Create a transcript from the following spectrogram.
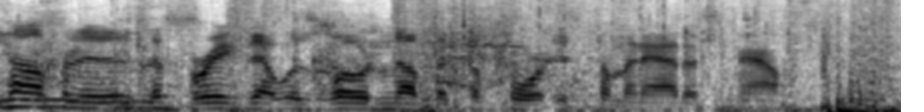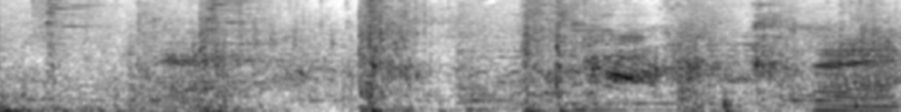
Confident that the brig that was loading up at the fort is coming at us now. Alright.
